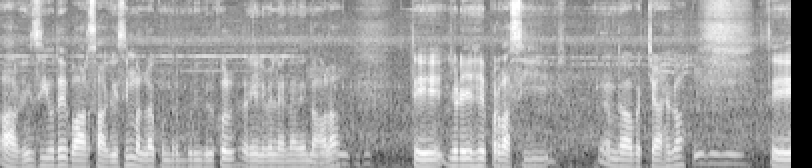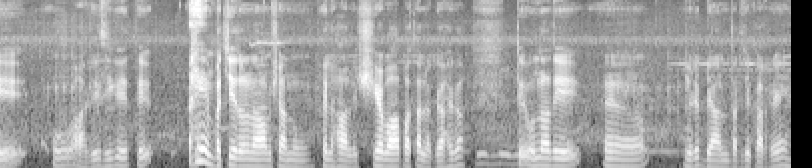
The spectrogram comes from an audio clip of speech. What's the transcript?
ਆ ਗਈ ਸੀ ਉਹਦੇ ਵਾਰਸ ਆ ਗਏ ਸੀ ਮੱਲਾ ਕੁੰਦਰਪੁਰੀ ਬਿਲਕੁਲ ਰੇਲਵੇ ਲਾਈਨਾਂ ਦੇ ਨਾਲ ਆ। ਤੇ ਜਿਹੜੇ ਇਹ ਪ੍ਰਵਾਸੀ ਦਾ ਬੱਚਾ ਹੈਗਾ ਤੇ ਉਹ ਆ ਗਏ ਸੀਗੇ ਤੇ ਬੱਚੇ ਦਾ ਨਾਮ ਸਾਨੂੰ ਫਿਲਹਾਲ ਸ਼ਿਵਾ ਪਤਾ ਲੱਗਾ ਹੈਗਾ ਤੇ ਉਹਨਾਂ ਦੇ ਅਹ, ਜਿਹੜੇ ਬਿਆਨ ਦਰਜ ਕਰ ਰਹੇ ਆ।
